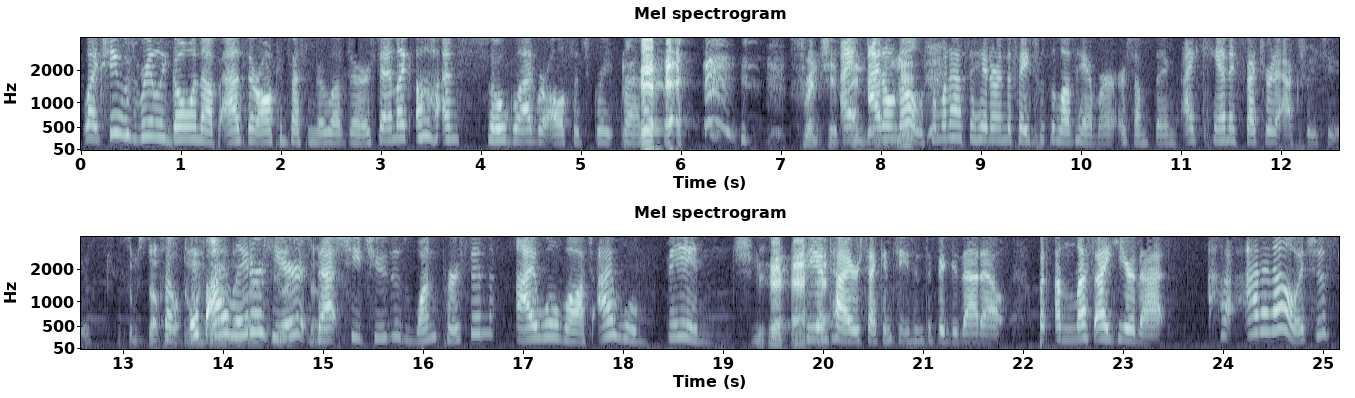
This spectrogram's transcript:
Like, she was really going up as they're all confessing their love to her, saying, like, oh, I'm so glad we're all such great friends. Friendship I, ending. I don't know. Someone has to hit her in the face with the love hammer or something. I can't expect her to actually choose. Some stuff. So if I down in the later hear that she chooses one person, I will watch. I will binge the entire second season to figure that out. But unless I hear that, I, I don't know. It's just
